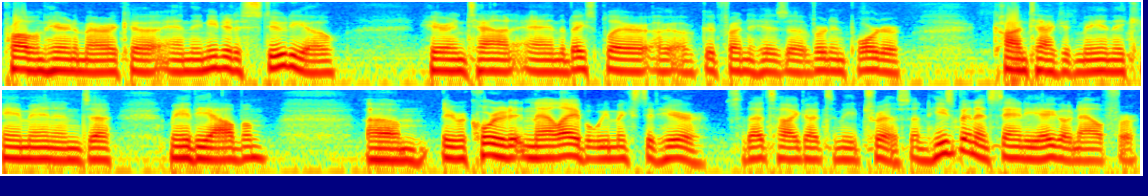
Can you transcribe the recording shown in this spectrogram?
problem here in America, and they needed a studio here in town. And the bass player, a, a good friend of his, uh, Vernon Porter, contacted me, and they came in and uh, made the album. Um, they recorded it in LA, but we mixed it here. So that's how I got to meet Tris. And he's been in San Diego now for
